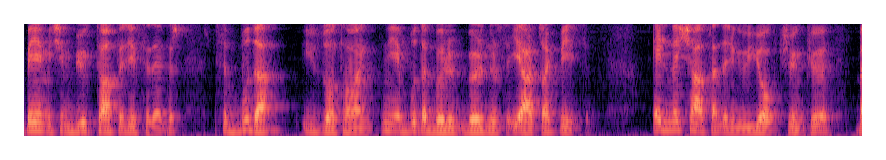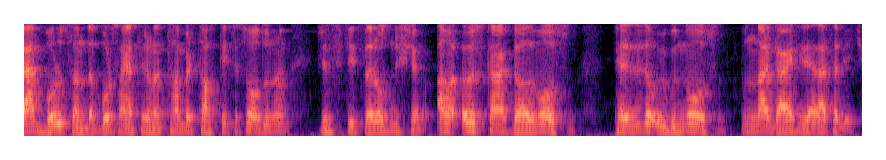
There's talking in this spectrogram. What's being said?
Benim için büyük tahtacı hisselerdir. Mesela bu da %10 tavan gitti. Niye? Bu da bölün, bölünürse iyi artacak bir hisse. Elimde şahsen dediğim gibi yok. Çünkü ben Borusan'ın da Borusan yatırımının tam bir tahta hissesi olduğunu, riskli hisseler olduğunu düşünüyorum. Ama öz kaynak dağılımı olsun. PDD'de uygunluğu olsun. Bunlar gayet iyi değerler tabii ki.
